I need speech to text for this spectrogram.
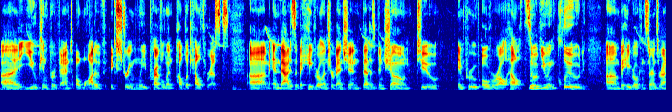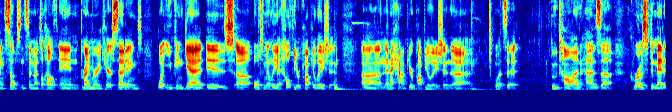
uh, you can prevent a lot of extremely prevalent public health risks. Um, and that is a behavioral intervention that has been shown to improve overall health. So if you include um, behavioral concerns surrounding substance and mental health in primary care settings, what you can get is uh, ultimately a healthier population um, and a happier population. Uh, what's it? Bhutan has uh, gross, dome-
